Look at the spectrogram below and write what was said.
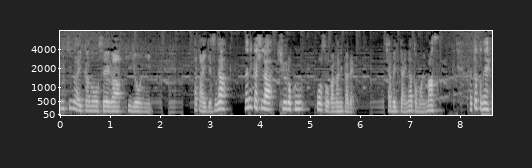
できない可能性が非常に高いですが、何かしら収録放送か何かで喋りたいなと思います。ちょっとね、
